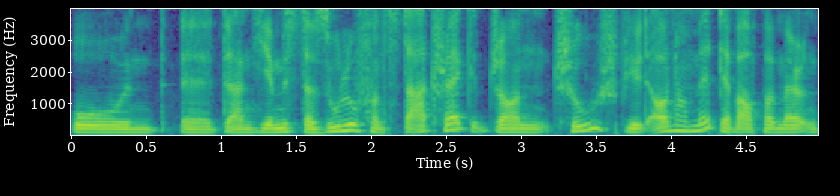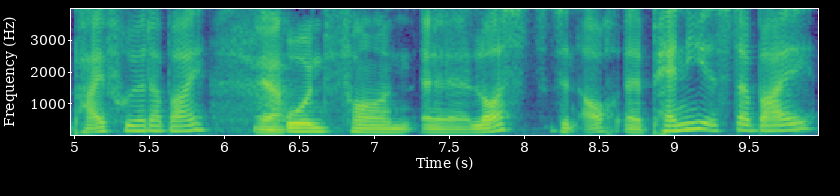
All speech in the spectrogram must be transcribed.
und äh, dann hier Mr. Zulu von Star Trek, John Chu spielt auch noch mit, der war auch bei American Pie früher dabei. Ja. Und von äh, Lost sind auch äh, Penny ist dabei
